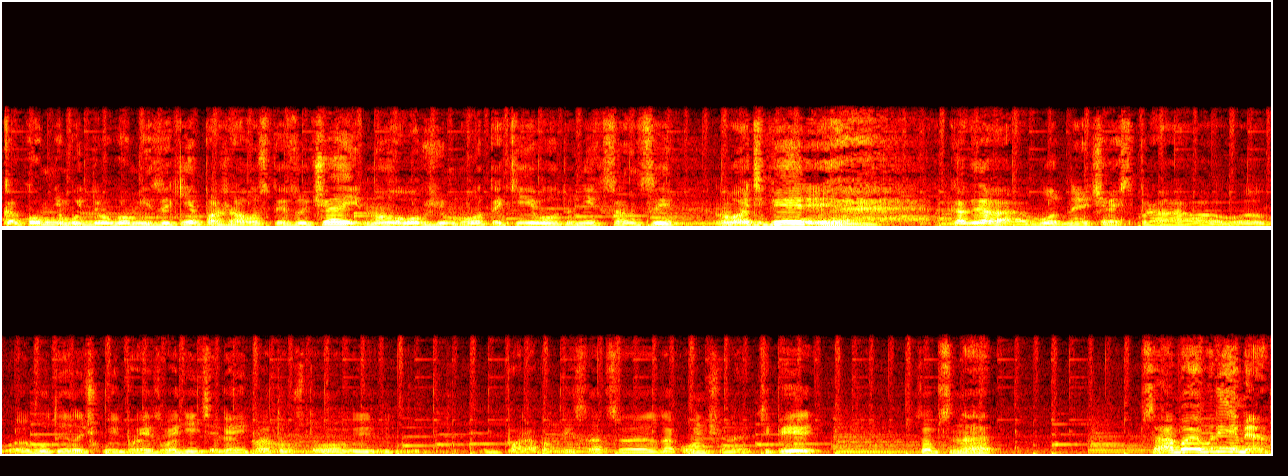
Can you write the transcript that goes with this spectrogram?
каком-нибудь другом языке, пожалуйста, изучай. Ну, в общем, вот такие вот у них санкции. Ну, а теперь... Э, когда вводная часть про э, бутылочку и производителя, и про то, что э, пора подписаться, закончена, теперь, собственно, самое время.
